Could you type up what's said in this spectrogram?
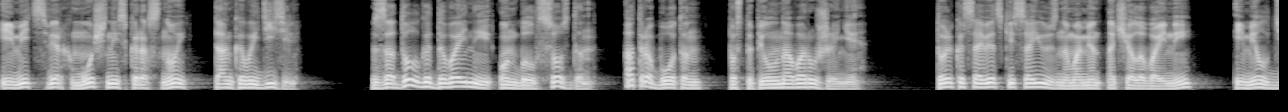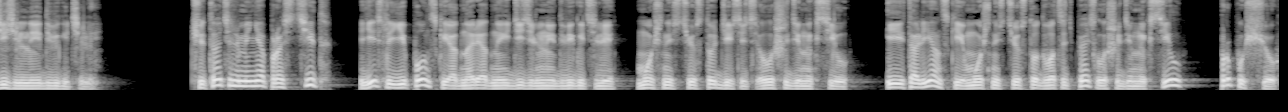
иметь сверхмощный скоростной танковый дизель. Задолго до войны он был создан, отработан, поступил на вооружение. Только Советский Союз на момент начала войны имел дизельные двигатели. Читатель меня простит, если японские однорядные дизельные двигатели мощностью 110 лошадиных сил и итальянские мощностью 125 лошадиных сил пропущу.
